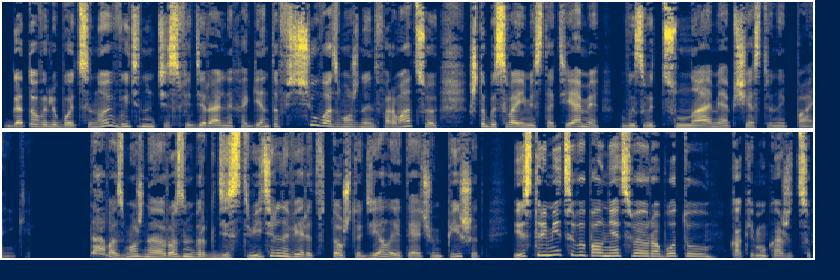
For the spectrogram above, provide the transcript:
готовый любой ценой вытянуть из федеральных агентов всю возможную информацию, чтобы своими статьями вызвать цунами общественной паники. Да, возможно, Розенберг действительно верит в то, что делает и о чем пишет, и стремится выполнять свою работу, как ему кажется,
